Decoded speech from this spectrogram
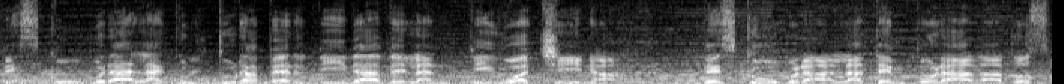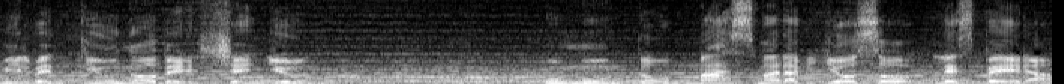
Descubra la cultura perdida de la antigua China. Descubra la temporada 2021 de Shen Yun. Un mundo más maravilloso le espera.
